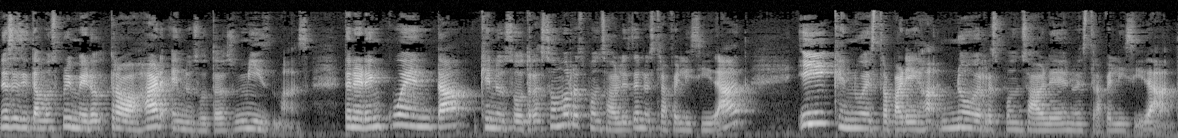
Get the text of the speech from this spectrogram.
necesitamos primero trabajar en nosotras mismas, tener en cuenta que nosotras somos responsables de nuestra felicidad y que nuestra pareja no es responsable de nuestra felicidad.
